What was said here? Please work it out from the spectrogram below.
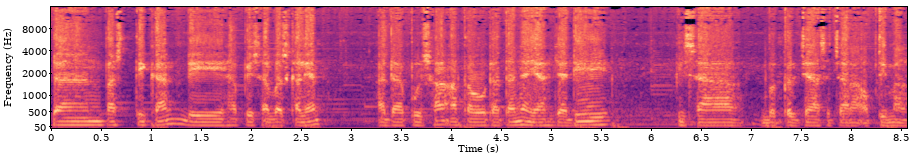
dan pastikan di HP sahabat sekalian ada pulsa atau datanya ya jadi bisa bekerja secara optimal.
